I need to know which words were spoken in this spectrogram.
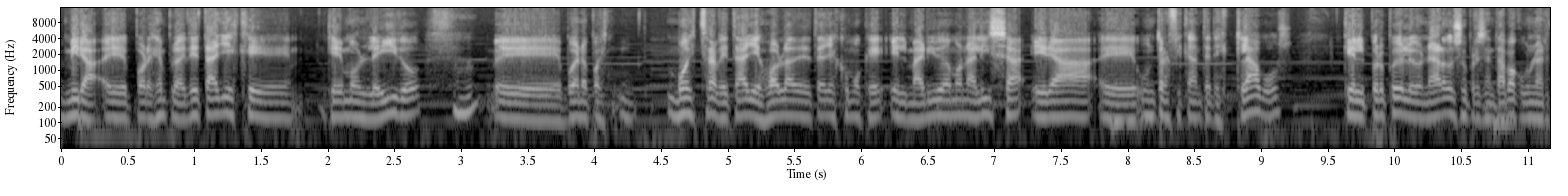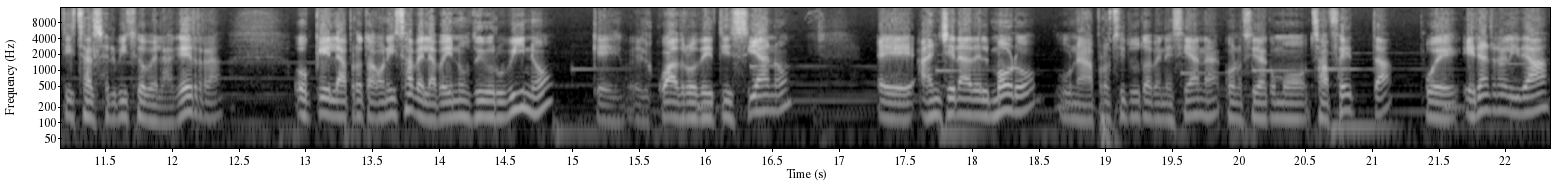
Mira, eh, por ejemplo, hay detalles que, hemos leído, eh, bueno, pues muestra detalles o habla de detalles como que el marido de Mona Lisa era eh, un traficante de esclavos, que el propio Leonardo se presentaba como un artista al servicio de la guerra, o que la protagonista de la Venus de Urbino, que es el cuadro de Tiziano, Angela del Moro, una prostituta veneciana conocida como Zafetta, pues era en realidad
